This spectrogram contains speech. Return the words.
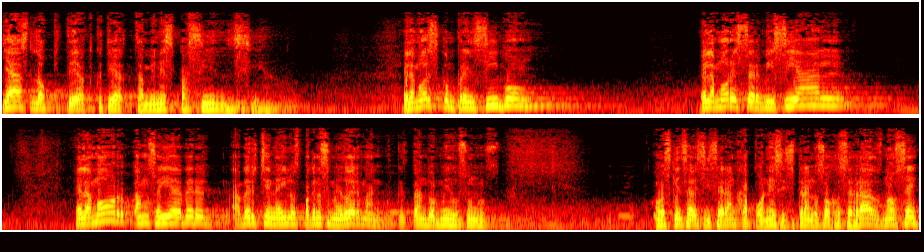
Ya haz lo que te, también es paciencia. El amor es comprensivo. El amor es servicial. El amor, vamos a ir a ver, a ver chen ahí los para que no se me duerman, porque están dormidos unos. O quién sabe si serán japoneses, si traen los ojos cerrados, no sé.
